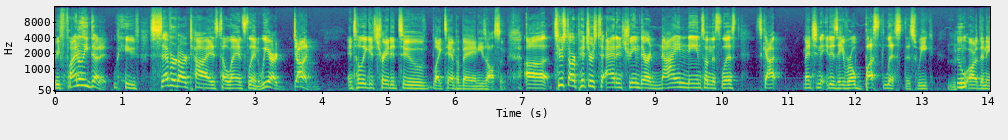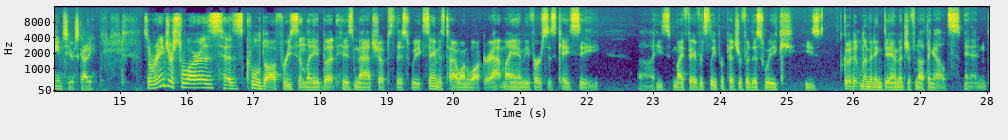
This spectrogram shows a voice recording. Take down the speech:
we finally done it. We've severed our ties to Lance Lynn. We are done until he gets traded to like Tampa Bay, and he's awesome. Uh, Two start pitchers to add and stream. There are nine names on this list. Scott mentioned it is a robust list this week. Who are the names here, Scotty? So Ranger Suarez has cooled off recently, but his matchups this week, same as Taijuan Walker at Miami versus KC. Uh, he's my favorite sleeper pitcher for this week. He's good at limiting damage, if nothing else, and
